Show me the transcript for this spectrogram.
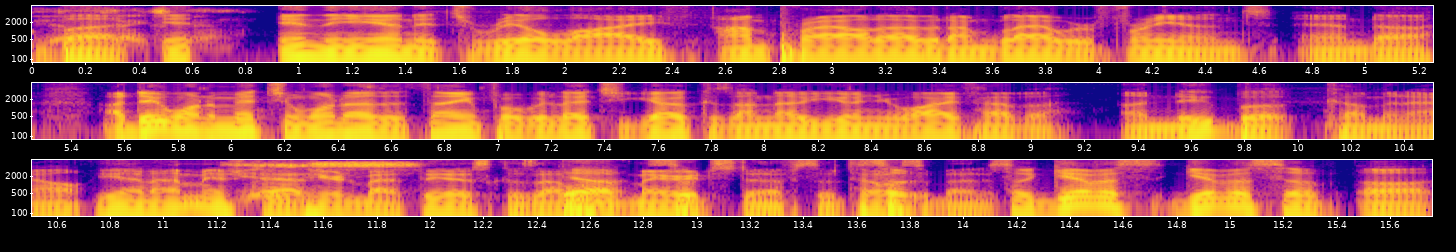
Yeah, but thanks, in, in the end, it's real life. I'm proud of it. I'm glad we're friends. And uh, I do want to mention one other thing before we let you go, because I know you and your wife have a, a new book coming out. Yeah, and I'm interested in hearing about this because I Yeah, love marriage so- stuff. So tell so, us about it. So give us give us a uh,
